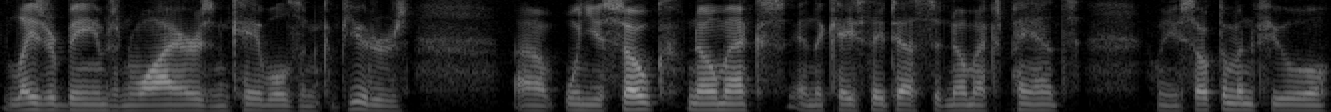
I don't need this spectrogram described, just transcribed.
laser beams, and wires and cables and computers. Uh, when you soak Nomex, in the case they tested Nomex pants, when you soak them in fuel,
